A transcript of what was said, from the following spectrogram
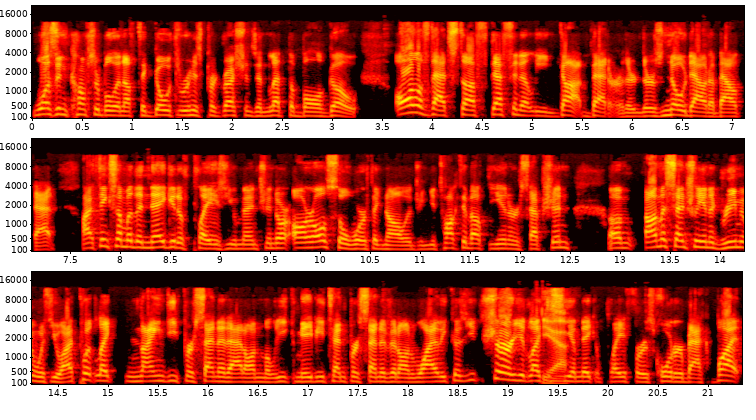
wasn't comfortable enough to go through his progressions and let the ball go. All of that stuff definitely got better. There, there's no doubt about that. I think some of the negative plays you mentioned are, are also worth acknowledging. You talked about the interception. Um, I'm essentially in agreement with you. I put like 90% of that on Malik, maybe 10% of it on Whyle, because you, sure, you'd like yeah. to see him make a play for his quarterback. But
